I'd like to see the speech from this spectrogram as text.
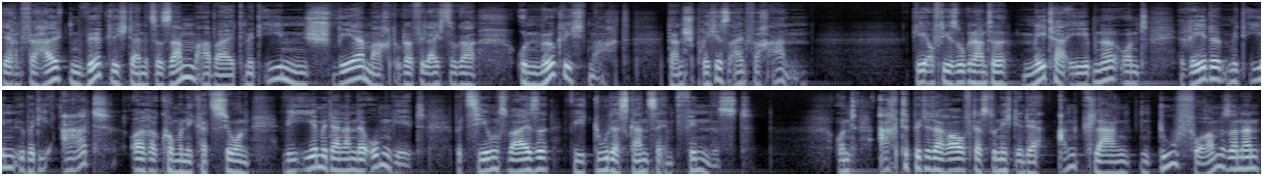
deren Verhalten wirklich deine Zusammenarbeit mit ihnen schwer macht oder vielleicht sogar unmöglich macht, dann sprich es einfach an. Geh auf die sogenannte Metaebene und rede mit ihnen über die Art eurer Kommunikation, wie ihr miteinander umgeht, beziehungsweise wie du das Ganze empfindest. Und achte bitte darauf, dass du nicht in der anklagenden Du-Form, sondern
